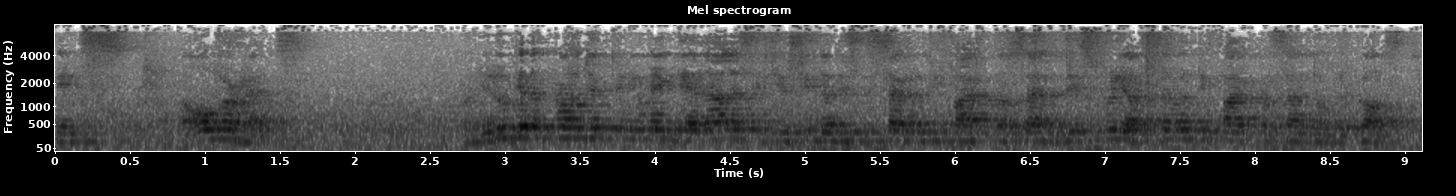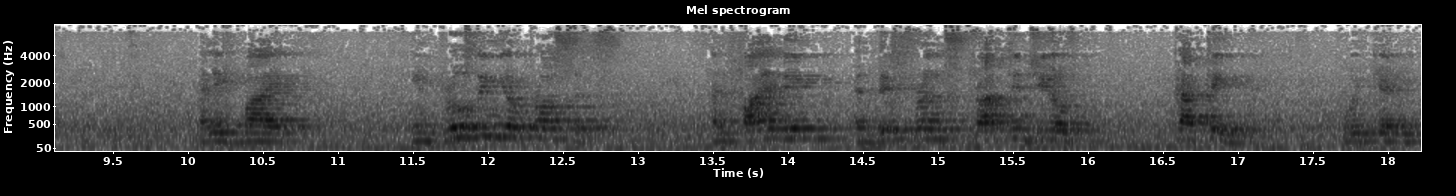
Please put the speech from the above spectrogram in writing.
it's the overheads. When you look at a project and you make the analysis, you see that this is 75%. These three are 75% of the cost. And if by improving your process and finding a different strategy of cutting, we can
